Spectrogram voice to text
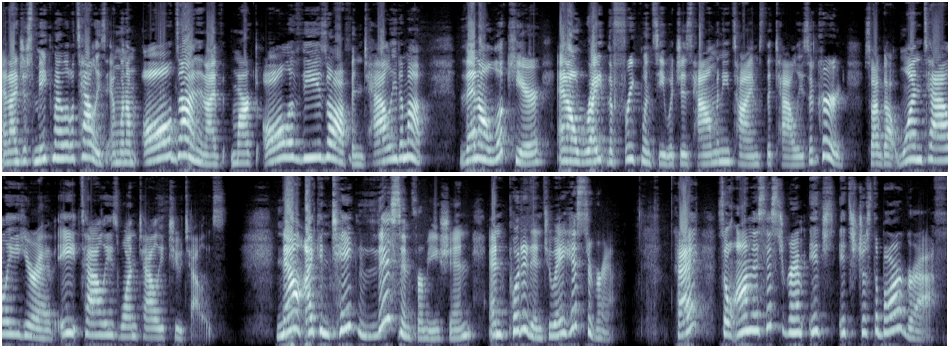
and I just make my little tallies. And when I'm all done and I've marked all of these off and tallied them up, then I'll look here and I'll write the frequency, which is how many times the tallies occurred. So I've got one tally, here I have eight tallies, one tally, two tallies. Now I can take this information and put it into a histogram. Okay, so on this histogram, it's, it's just a bar graph.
